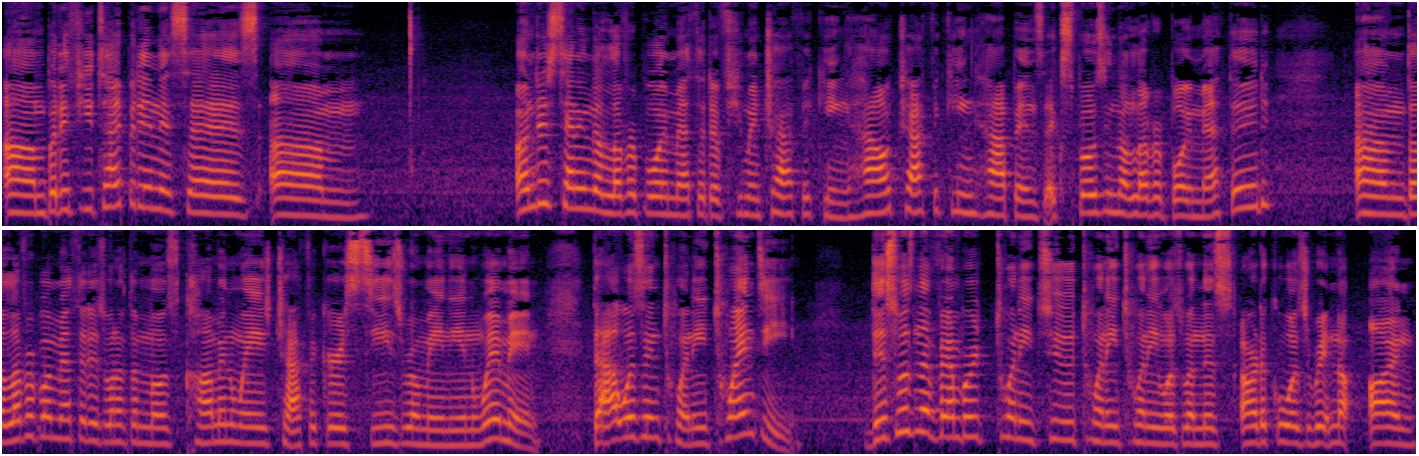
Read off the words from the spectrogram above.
Um, but if you type it in, it says um, understanding the Loverboy method of human trafficking, how trafficking happens, exposing the Loverboy method um, the Loverboy method is one of the most common ways traffickers seize Romanian women. That was in 2020. This was November 22, 2020, was when this article was written on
